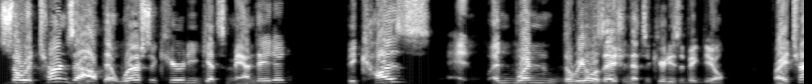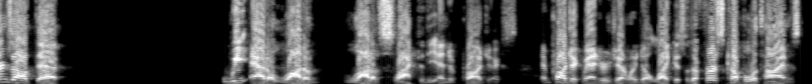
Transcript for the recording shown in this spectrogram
So it turns out that where security gets mandated, because, and when the realization that security is a big deal, right? It turns out that we add a lot of lot of slack to the end of projects. And project managers generally don't like it. So the first couple of times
